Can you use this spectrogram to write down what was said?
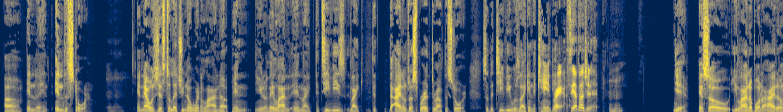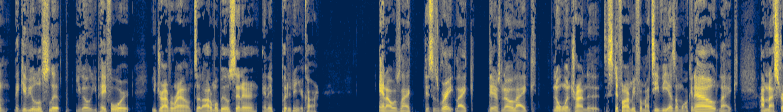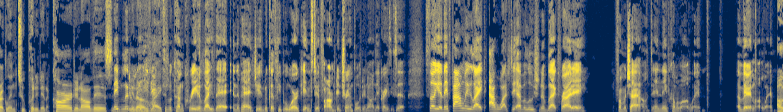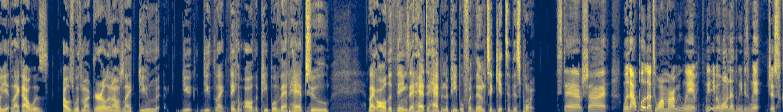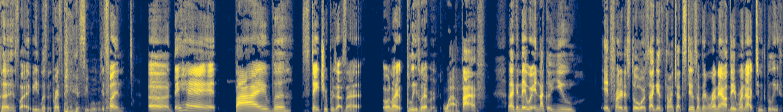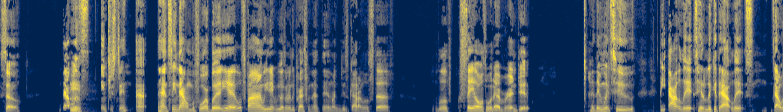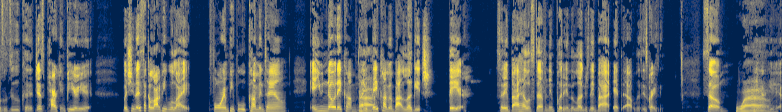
um, in the in the store, Mhm. and that was just to let you know where to line up. And you know they line in like the TVs, like the the items are spread throughout the store. So the TV was like in the candy, Right. aisle. See, I told you that. hmm Yeah. And so you line up on the item, they give you a little slip, you go, you pay for it, you drive around to the automobile center and they put it in your car. And I was like, this is great. Like there's no like no one trying to, to stiff arm me for my TV as I'm walking out. Like I'm not struggling to put it in a cart and all this. They've And, literally you know, had like to become creative like that in the past years because people were getting stiff armed and trampled and all that crazy stuff. So yeah, they finally like I've watched the evolution of Black Friday from a child, and they've come a long way, a very long way. Oh yeah, like I was I was with my girl and I was like, do you you do you like think of all the people that had to like all the things that had to happen to people for them to get to this point. Stab shot. When I pulled up to Walmart, we went. We didn't even want nothing. We just went just cause like we wasn't pressed. See what was it's going- fun. Uh, they had five uh, state troopers outside, or like police, whatever. Wow. Five, like, and they were in like a U in front of the store. So I guess somebody tried to steal something, run out, they'd run out to the police. So that Mm. was interesting. I hadn't seen that one before, but yeah, it was fine. We didn't. We wasn't really pressed for nothing. Like, we just got our little stuff, little sales or whatever, and did. And then we went to the outlets, had a look at the outlets. That was a zoo, cause just parking period. But you know, it's like a lot of people, like foreign people who come in town, and you know they come, like Ah. they come and buy luggage there. So they buy hella stuff and then put it in the luggage they buy at the outlets. It's crazy. So Wow. yeah, yeah.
